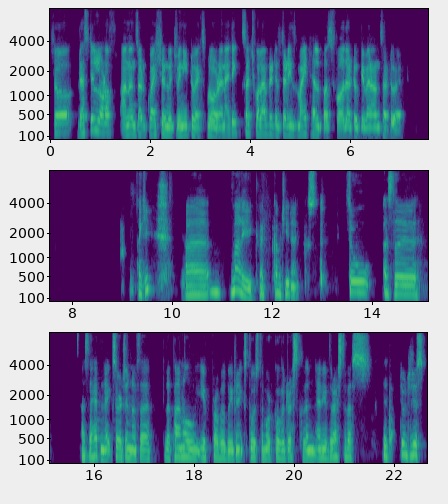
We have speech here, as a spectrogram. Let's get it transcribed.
So there's still a lot of unanswered question which we need to explore. And I think such collaborative studies might help us further to give an answer to it. Thank you. Uh, Manny, can I come to you next? So as the as the head and neck surgeon of the the panel, you've probably been exposed to more COVID risk than any of the rest of us. Uh, do you want to just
